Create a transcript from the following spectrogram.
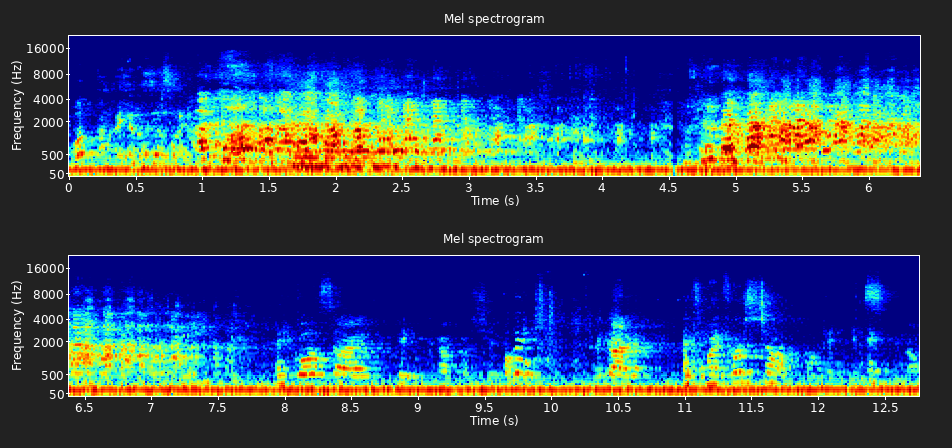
What the hell? Just like. and go outside, pick up my shit. Okay, I got it. It's my first job. Okay, yes, you know.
